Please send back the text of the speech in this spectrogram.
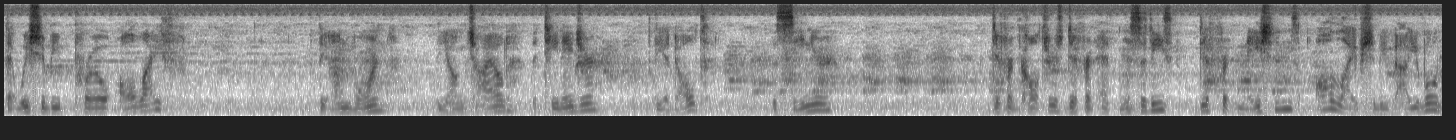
That we should be pro all life? The unborn, the young child, the teenager, the adult, the senior, different cultures, different ethnicities, different nations, all life should be valuable,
